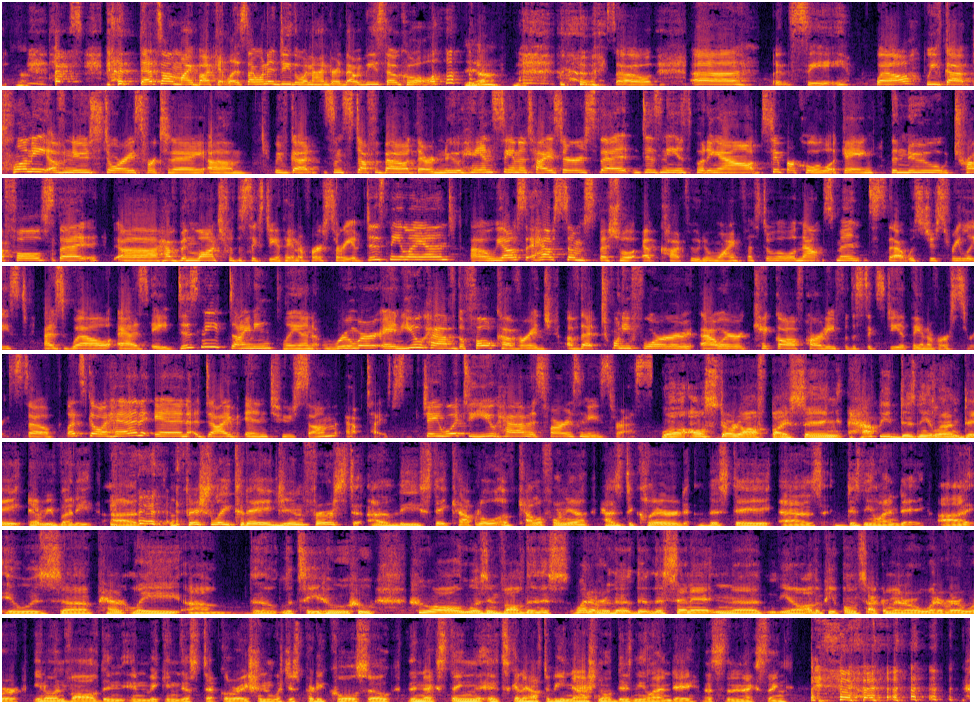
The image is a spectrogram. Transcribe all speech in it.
that's that's on my bucket list. I want to do the 100. That would be so cool. yeah. so, uh, let's see. Well, we've got plenty of news stories for today. Um, we've got some stuff about their new hand sanitizers that Disney is putting out, super cool looking. The new truffles that uh, have been launched for the 60th anniversary of Disneyland. Uh, we also have some special Epcot Food and Wine Festival announcements that was just released, as well as a Disney dining plan rumor. And you have the full coverage of that 24 hour kickoff party for the 60th anniversary anniversary. So let's go ahead and dive into some app types. Jay, what do you have as far as news for us? Well, I'll start off by saying Happy Disneyland Day, everybody. Uh, officially today, June 1st, uh, the state capital of California has declared this day as Disneyland Day. Uh, it was uh, apparently. Um, the let's see who who who all was involved in this whatever the the, the senate and the you know all the people in sacramento or whatever were you know involved in in making this declaration which is pretty cool so the next thing it's going to have to be national disneyland day that's the next thing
